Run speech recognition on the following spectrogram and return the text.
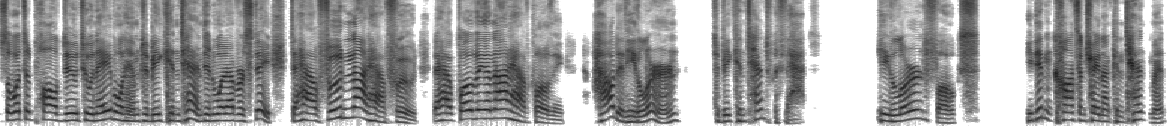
So, what did Paul do to enable him to be content in whatever state? To have food and not have food, to have clothing and not have clothing. How did he learn to be content with that? He learned, folks, he didn't concentrate on contentment.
